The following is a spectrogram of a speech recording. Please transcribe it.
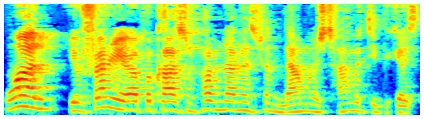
one, your friend or your upperclassman probably not going to spend that much time with you because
